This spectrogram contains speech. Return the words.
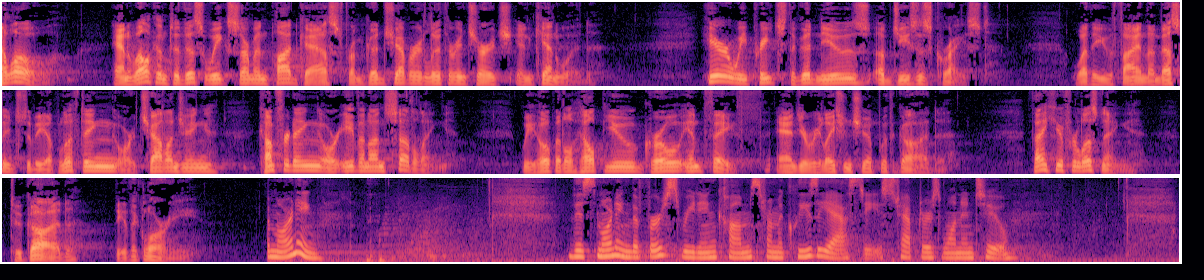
Hello, and welcome to this week's sermon podcast from Good Shepherd Lutheran Church in Kenwood. Here we preach the good news of Jesus Christ. Whether you find the message to be uplifting or challenging, comforting or even unsettling, we hope it'll help you grow in faith and your relationship with God. Thank you for listening. To God be the glory. Good morning. This morning, the first reading comes from Ecclesiastes chapters 1 and 2.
